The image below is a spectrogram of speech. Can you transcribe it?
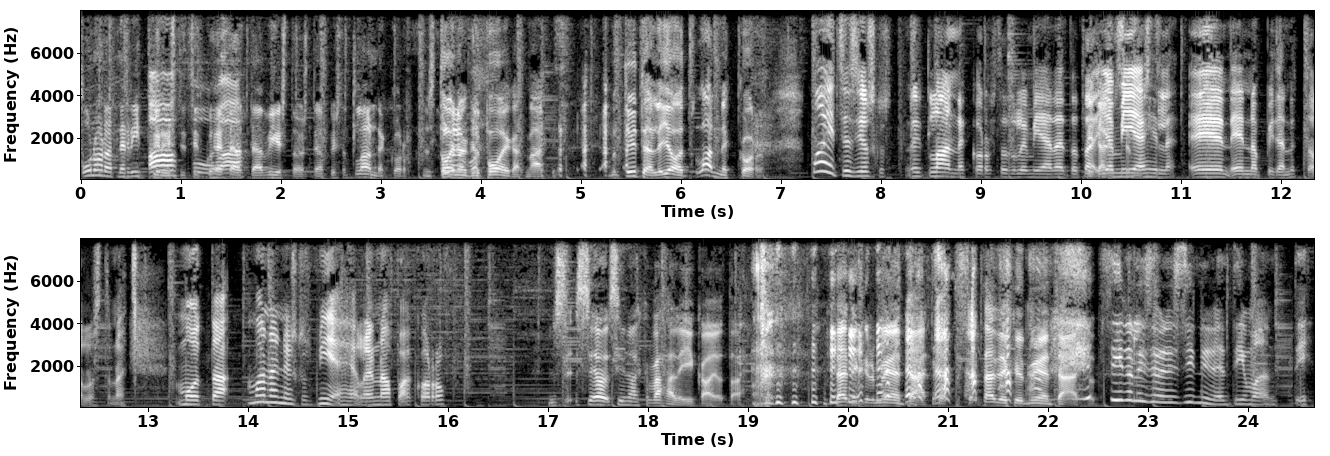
unohdat ne rippiristit sit kun he täyttää 15 ja pistät lannekoru. No toinen on kyllä poikat, mä Mut tytölle joo, lannekoru. Mä itse asiassa joskus nyt lannekorusta tuli mieleen tota, ja miehille. En, en ole pitänyt tollasta noin. Mutta mä oon nähnyt joskus miehellä oli napakoru. No se, se on, siinä on ehkä vähän liikaa jotain. täytyy kyllä myöntää, että, se, täytyy kyllä myöntää, että Siinä oli semmoinen sininen timantti.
